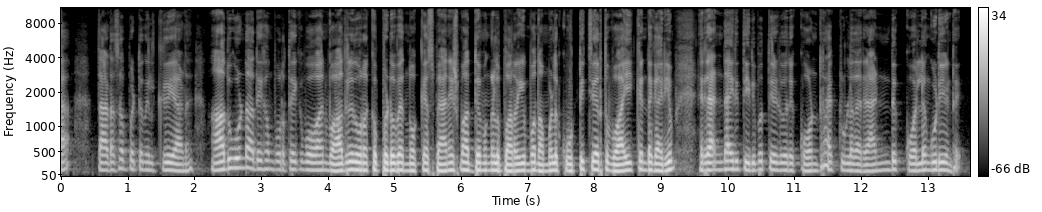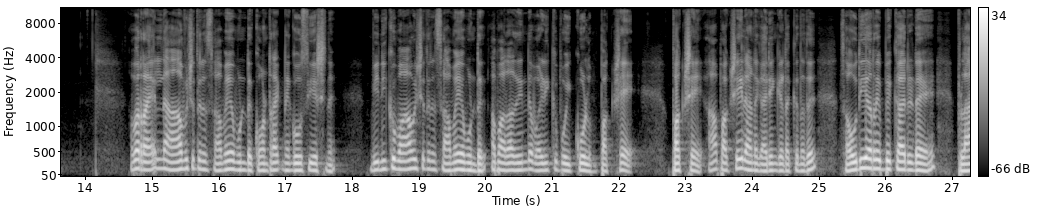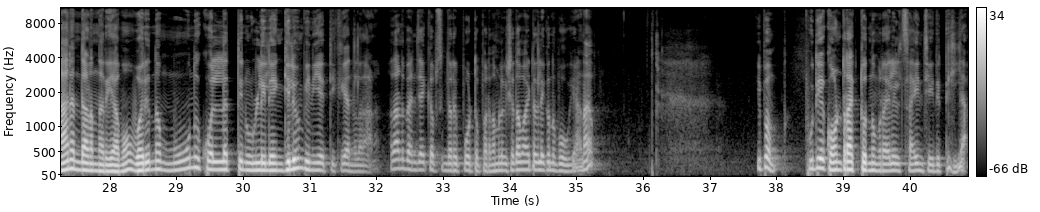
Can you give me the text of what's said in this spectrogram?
തടസ്സപ്പെട്ട് നിൽക്കുകയാണ്. അതുകൊണ്ട് അദ്ദേഹം പുറത്തേക്ക് പോകാൻ വാതിൽ തുറക്കപ്പെടുമെന്നൊക്കെ സ്പാനിഷ് മാധ്യമങ്ങൾ പറയുമ്പോൾ നമ്മൾ കൂട്ടിച്ചേർത്ത് വായിക്കേണ്ട കാര്യം രണ്ടായിരത്തി ഇരുപത്തിയേഴ് വരെ കോൺട്രാക്റ്റ് ഉള്ളത്. രണ്ട് കൊല്ലം കൂടിയുണ്ട്. അപ്പോൾ റയലിന് ആവശ്യത്തിന് സമയമുണ്ട് കോൺട്രാക്ട് നെഗോസിയേഷന് വിനിക്കും ആവശ്യത്തിന് സമയമുണ്ട്. അപ്പോൾ അത് അതിന്റെ വഴിക്ക് പോയിക്കോളും. പക്ഷേ പക്ഷേ ആ പക്ഷേയിലാണ് കാര്യം കിടക്കുന്നത്. സൗദി അറേബ്യക്കാരുടെ പ്ലാൻ എന്താണെന്നറിയാമോ? വരുന്ന മൂന്ന് കൊല്ലത്തിനുള്ളിലെങ്കിലും വിനി എത്തിക്കുക എന്നുള്ളതാണ്. അതാണ് ബെൻ ജേക്കബ്സിന്റെ റിപ്പോർട്ട് പറഞ്ഞത്. നമ്മൾ വിശദമായിട്ട് അതിലേക്കൊന്ന് പോവുകയാണ്. ഇപ്പം പുതിയ കോൺട്രാക്റ്റ് ഒന്നും റയലിൽ സൈൻ ചെയ്തിട്ടില്ല.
